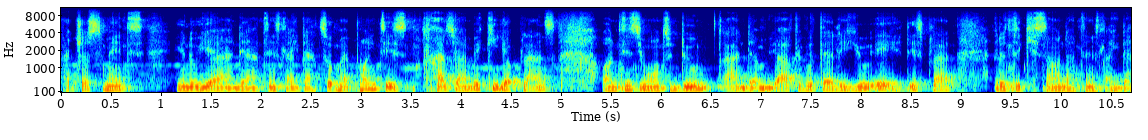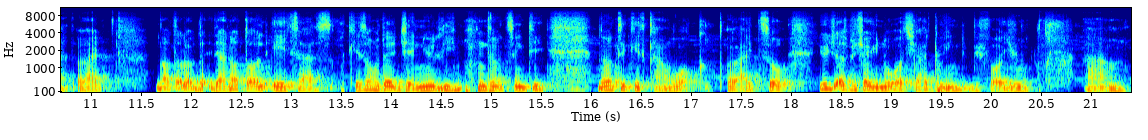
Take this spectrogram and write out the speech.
adjustments, you know, here and there and things like that. So my point is, as you are making your plans on things you want to do, and um, you have people telling you, "Hey, this plan, I don't think it's sound," and things like that. All right not all of them, they are not all haters. Okay, some of them genuinely don't think they don't think it can work. All right, so you just make sure you know what you are doing before you um,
